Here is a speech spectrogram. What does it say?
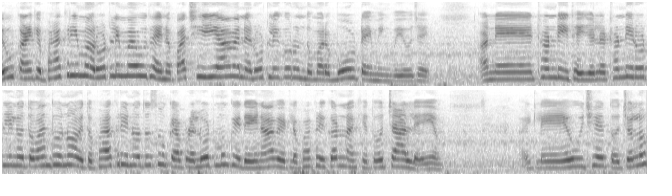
એવું કારણ કે ભાખરીમાં રોટલીમાં એવું થાય ને, પાછી એ આવે ને રોટલી કરું ને તો મારે બહુ ટાઈમિંગ વયો જાય. અને ઠંડી થઈ જાય, એટલે ઠંડી રોટલીનો તો વાંધો ન આવે, તો ભાખરીનો તો શું કે આપણે લોટ મૂકી દઈએ આવે, એટલે ભાખરી કરી નાખીએ તો ચાલે એમ. એટલે એવું છે, તો ચલો,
